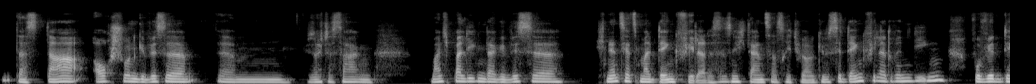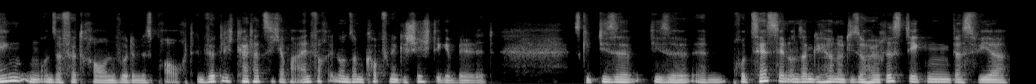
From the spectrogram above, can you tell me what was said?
dass da auch schon gewisse, ähm, wie soll ich das sagen, manchmal liegen da gewisse, ich nenne es jetzt mal Denkfehler, das ist nicht ganz das Richtige, aber gewisse Denkfehler drin liegen, wo wir denken, unser Vertrauen würde missbraucht. In Wirklichkeit hat sich aber einfach in unserem Kopf eine Geschichte gebildet. Es gibt diese, diese ähm, Prozesse in unserem Gehirn und diese Heuristiken, dass wir,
